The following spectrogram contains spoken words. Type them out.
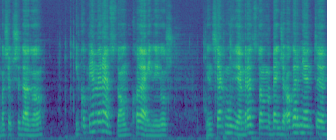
Bo się przydadzą. I kopiemy redstone, kolejny już. Więc jak mówiłem, redstone będzie ogarnięty.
